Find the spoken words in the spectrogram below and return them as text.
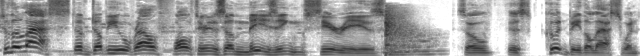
to the last of W. Ralph Walter's amazing series? So this could be the last one,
